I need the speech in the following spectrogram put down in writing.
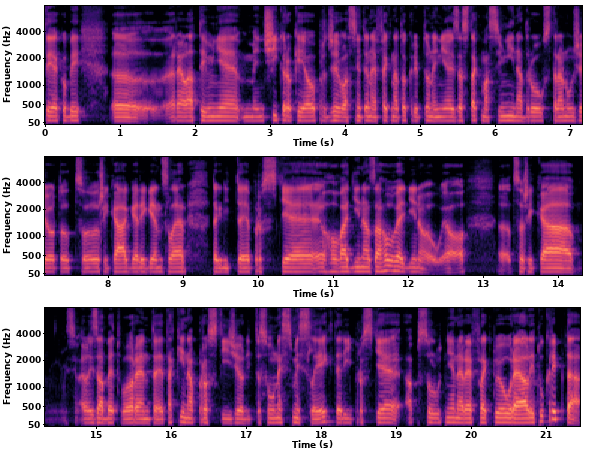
ty jakoby uh, relativně menší kroky, jo, protože vlastně ten efekt na to krypto není zas tak masivní na druhou stranu, že jo, to, co říká Gary Gensler, tak to je prostě hovadina za hovedinou, jo, eh, co říká Elizabeth Warren, to je taky naprostý, že jo, to jsou nesmysly, které prostě absolutně nereflektují realitu krypta.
